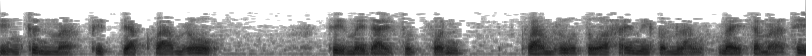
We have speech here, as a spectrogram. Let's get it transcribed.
จริงขึ้นมา ผิดจากความรู้ที่ไม่ได้ฝึกฝน ความรู้ตัวให้มีกำลังในสมาธิ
